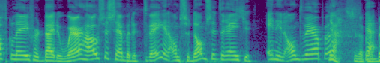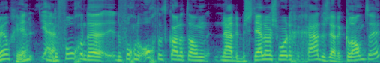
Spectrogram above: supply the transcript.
afgeleverd bij de warehouses. Ze hebben er twee. In Amsterdam zit er eentje en in Antwerpen. Ja, zit ook Ja, in België. En, ja, De, volgende, de volgende ochtend kan het dan naar de bestellers worden gegaan, dus naar de klanten.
